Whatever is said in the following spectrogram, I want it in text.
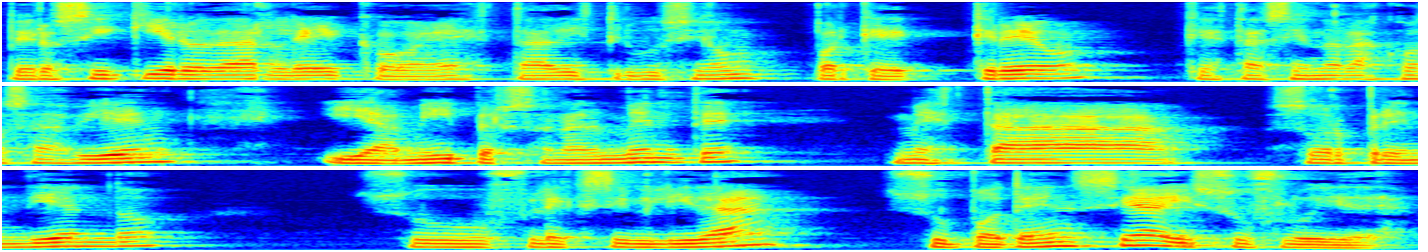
pero sí quiero darle eco a esta distribución porque creo que está haciendo las cosas bien y a mí personalmente me está sorprendiendo su flexibilidad, su potencia y su fluidez.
